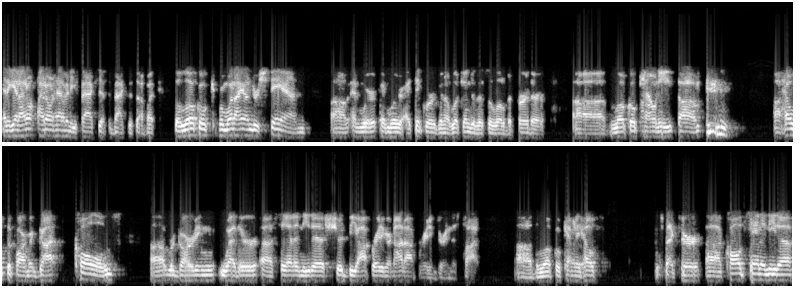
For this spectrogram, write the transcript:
And again, I don't I don't have any facts yet to back this up, but the local, from what I understand, uh, and we're and we're I think we're going to look into this a little bit further. Uh, local county um, uh, health department got calls uh, regarding whether uh, Santa Anita should be operating or not operating during this time. Uh, the local county health inspector uh, called Santa Anita.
